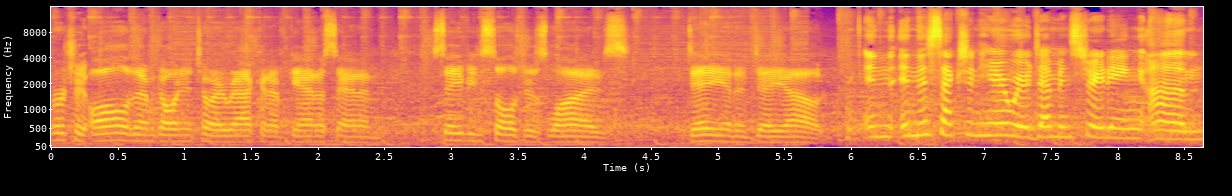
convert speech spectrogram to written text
virtually all of them going into Iraq and Afghanistan and saving soldiers' lives day in and day out. In, in this section here, we're demonstrating um,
